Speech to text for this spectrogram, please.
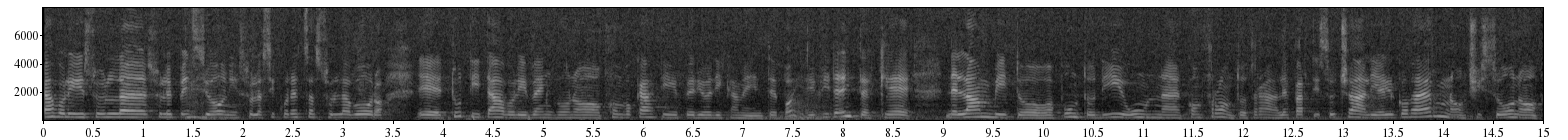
tavoli sul, sulle pensioni, sulla sicurezza sul lavoro, eh, tutti i tavoli vengono convocati periodicamente. Poi è evidente che nell'ambito appunto di un confronto tra le parti sociali e il governo ci sono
